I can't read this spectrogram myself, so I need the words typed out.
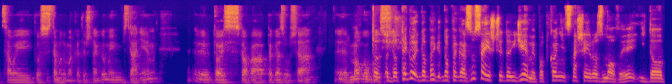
całego systemu demokratycznego. Moim zdaniem e, to jest sprawa Pegasusa. E, mogą do, być... do, tego, do, do Pegasusa jeszcze dojdziemy pod koniec naszej rozmowy i do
